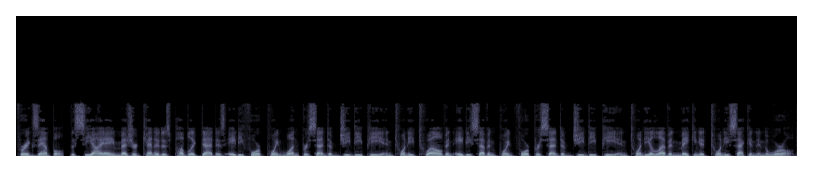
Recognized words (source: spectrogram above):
For example, the CIA measured Canada's public debt as 84.1% of GDP in 2012 and 87.4% of GDP in 2011 making it 22nd in the world.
